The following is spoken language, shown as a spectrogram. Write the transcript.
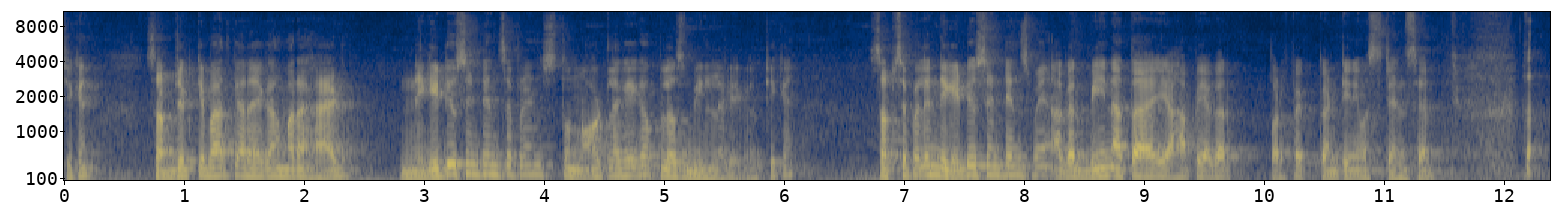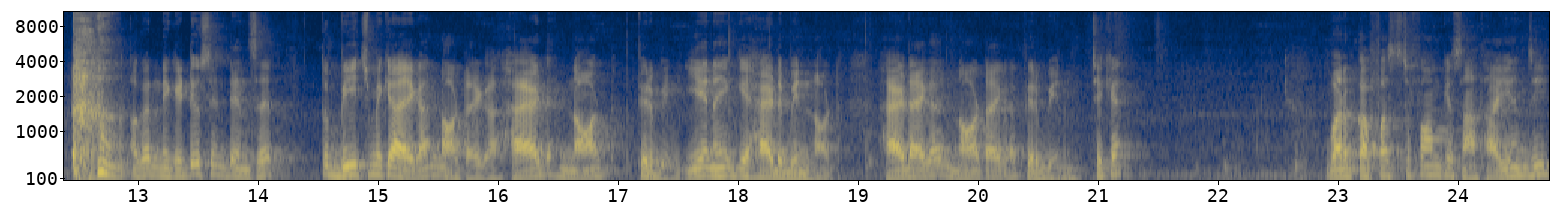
ठीक है? सब्जेक्ट के बाद क्या रहेगा, हमारा हैड नेगेटिव सेंटेंस है फ्रेंड्स तो नॉट लगेगा प्लस बीन लगेगा, ठीक है? सबसे पहले नेगेटिव सेंटेंस में अगर बीन आता है, यहाँ पे अगर परफेक्ट कंटिन्यूस टेंस है अगर नेगेटिव सेंटेंस है तो बीच में क्या आएगा? नॉट आएगा। हैड नॉट फिर बिन ये नहीं कि हैड बिन नॉट हैड आएगा नॉट आएगा, फिर बिन ठीक है? वर्ब का फ़र्स्ट फॉर्म के साथ आई एन जी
